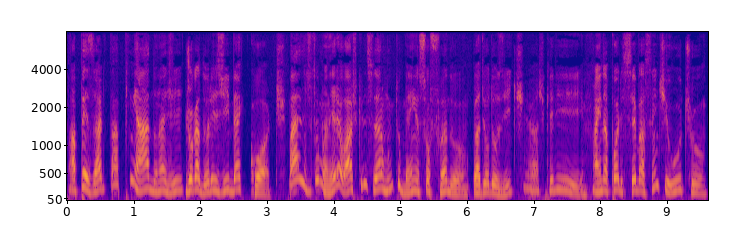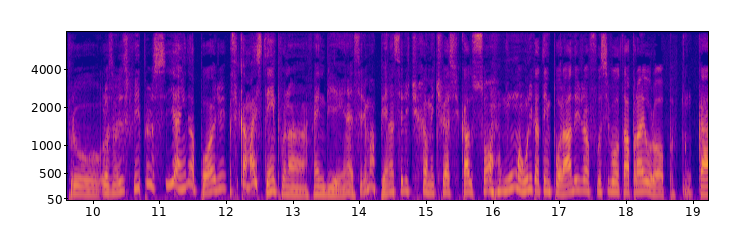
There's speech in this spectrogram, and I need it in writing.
apesar de estar apinhado né, de jogadores de backcourt. Mas, de toda maneira, eu acho que eles fizeram muito bem. Eu sou fã do Teodosic, eu acho que ele ainda pode ser bastante útil para o Los Angeles Clippers e ainda pode ficar mais tempo na NBA, né? Seria uma pena se ele realmente tivesse ficado só uma única temporada e já fosse voltar para a Europa. Um cara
